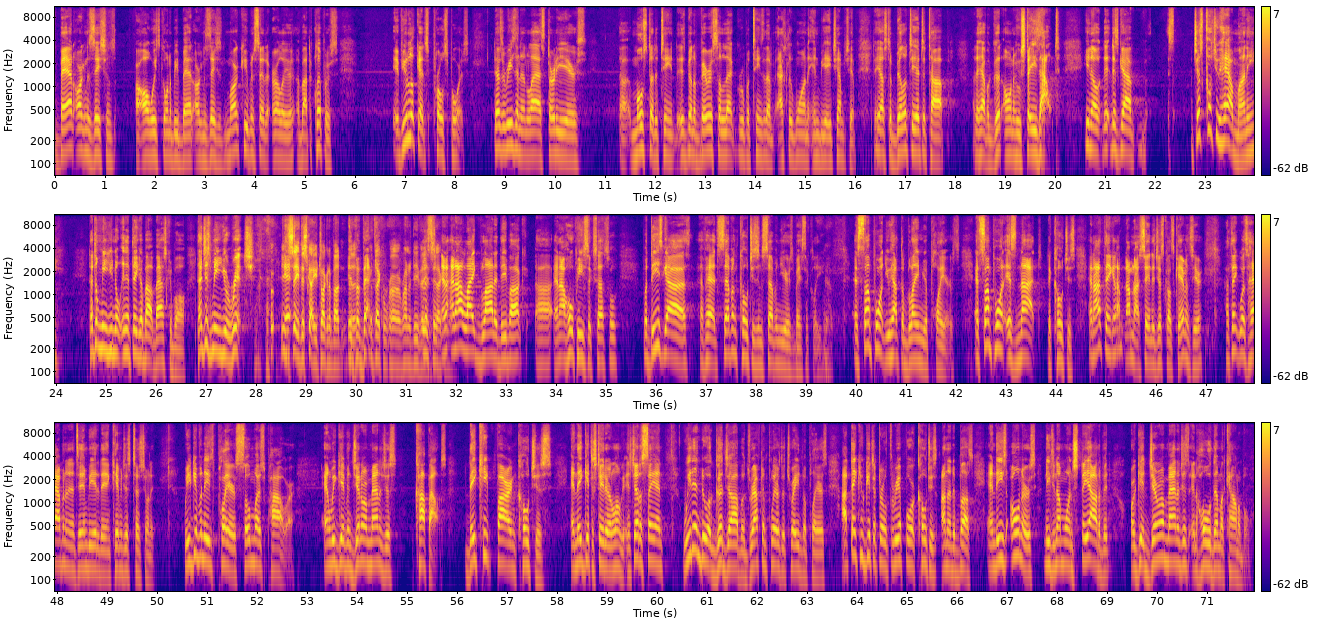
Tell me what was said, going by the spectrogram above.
Bad organizations are always going to be bad organizations. Mark Cuban said it earlier about the Clippers. If you look at pro sports, there's a reason in the last 30 years, uh, most of the team, it's been a very select group of teams that have actually won the NBA championship. They have stability at the top. They have a good owner who stays out. You know, th- this guy, just because you have money, that don't mean you know anything about basketball. That just means you're rich. You say this guy you're talking about, uh, It's Vivek. Vivek uh, Ranadive. Listen, and, and I like Vlade Divac, uh, and I hope he's successful. But these guys have had seven coaches in seven years, basically. At some point, you have to blame your players. At some point, it's not the coaches. And I think, and I'm, I'm not saying it just because Kevin's here, I think what's happening in the NBA today, and Kevin just touched on it, we're giving these players so much power, and we're giving general managers cop outs. They keep firing coaches and they get to stay there longer. Instead of saying, we didn't do a good job of drafting players or trading for players, I think you get to throw three or four coaches under the bus. And these owners need to, number one, stay out of it or get general managers and hold them accountable.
